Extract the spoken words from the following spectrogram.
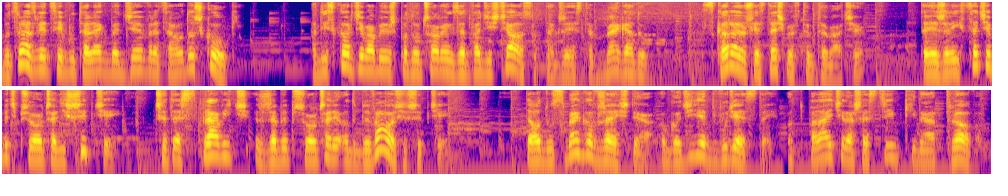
bo coraz więcej butelek będzie wracało do szkółki. Na Discordzie mamy już podłączonych ze 20 osób, także jestem mega dumny. Skoro już jesteśmy w tym temacie, to jeżeli chcecie być przyłączeni szybciej, czy też sprawić, żeby przyłączenie odbywało się szybciej, to od 8 września o godzinie 20 odpalajcie nasze streamki na Trovo.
